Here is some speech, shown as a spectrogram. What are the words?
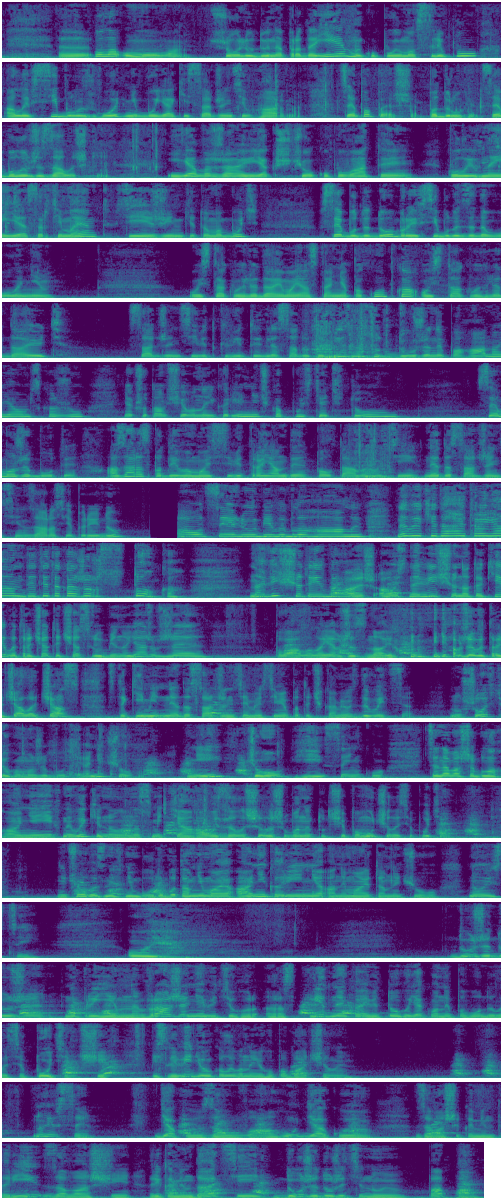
Е, була умова, що людина продає, ми купуємо всліпу, але всі були згодні, бо якість саджанців гарна. Це по-перше. По-друге, це були вже залишки. І я вважаю, якщо купувати, коли в неї є асортимент цієї жінки, то, мабуть, все буде добре і всі будуть задоволені. Ось так виглядає моя остання покупка. Ось так виглядають саджанці від квіти для саду та бізнесу. Дуже непогано, я вам скажу. Якщо там ще вони і коріннячка пустять, то все може бути. А зараз подивимось від троянди Полтави, оці недосаджанці. Зараз я перейду. А оце, Любі, ви благали. Не викидай троянди, ти така жорстока. Навіщо ти їх биваєш? А ось навіщо на таке витрачати час? Любі, ну я ж вже плавала, я вже знаю. Я вже витрачала час з такими недосадженцями, з цими патичками. Ось дивіться. Ну, що з цього може бути? А нічого. Нічогісенько. Це на ваше благання. Я їх не викинула на сміття, а ось залишила, щоб вони тут ще помучилися, потім нічого з них не буде, бо там немає ані коріння, а немає там нічого. Ну ось цей. Ой. Дуже-дуже неприємне враження від цього розплідника і від того, як вони поводилися потім ще після відео, коли вони його побачили. Ну і все. Дякую за увагу. Дякую за ваші коментарі, за ваші рекомендації. Дуже дуже ціную. Па-па!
